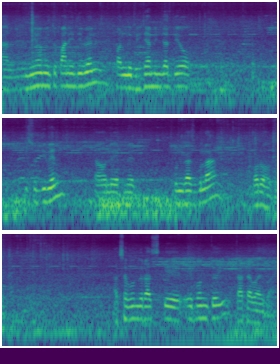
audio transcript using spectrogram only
আর নিয়মিত পানি দিবেন, পারলে ভিটামিন জাতীয় কিছু দিবেন, তাহলে আপনার ফুল গাছগুলা বড় হবে। আচ্ছা বন্ধুরা, আজকে এ পর্যন্তই। Tata, bye bye.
